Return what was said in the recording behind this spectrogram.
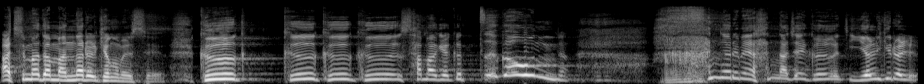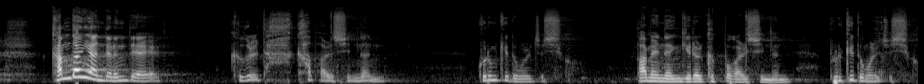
아침마다 만나를 경험했어요. 그, 그, 그, 그 사막의 그 뜨거운 한여름의 한낮의 그 열기를 감당이 안 되는데 그걸 다 커버할 수 있는 구름 기둥을 주시고 밤의 냉기를 극복할 수 있는 불 기둥을 주시고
